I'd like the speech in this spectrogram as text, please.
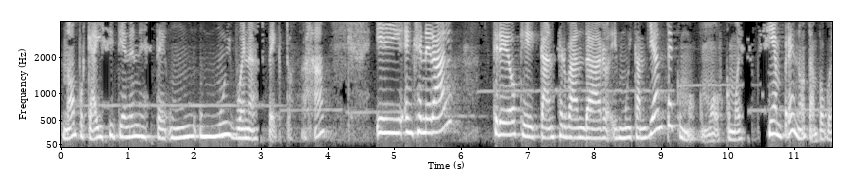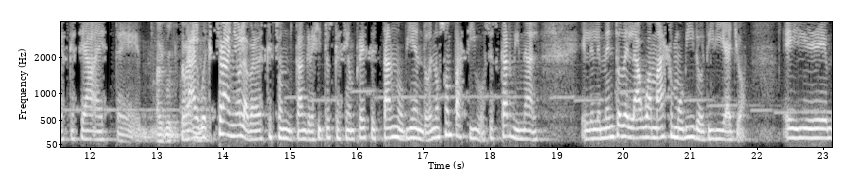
¿no? Porque ahí sí tienen este un, un muy buen aspecto. Ajá. Y en general, creo que cáncer va a andar eh, muy cambiante, como, como, como es siempre, ¿no? Tampoco es que sea este algo extraño. algo extraño, la verdad es que son cangrejitos que siempre se están moviendo, no son pasivos, es cardinal, el elemento del agua más movido, diría yo. Eh,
